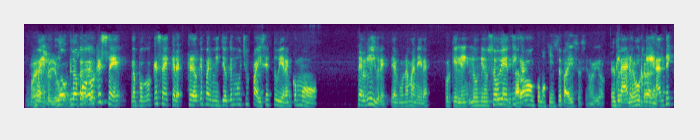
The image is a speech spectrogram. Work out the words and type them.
Bueno, Bueno, yo lo, no lo sé. poco que sé, lo poco que sé, cre- creo que permitió que muchos países tuvieran como ser libres de alguna manera, porque le- la Unión Soviética, como 15 países, si no me equivoco. Entre claro, porque Ucrania. antes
